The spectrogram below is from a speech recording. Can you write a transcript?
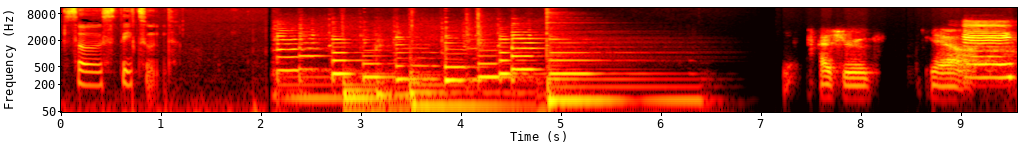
So stay tuned. Hi, Sherouk. Yeah. Hey.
